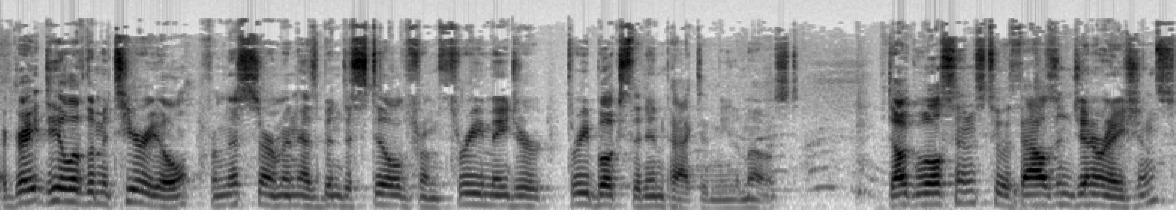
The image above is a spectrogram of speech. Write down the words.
a great deal of the material from this sermon has been distilled from three major three books that impacted me the most. Doug Wilson's To a Thousand Generations,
